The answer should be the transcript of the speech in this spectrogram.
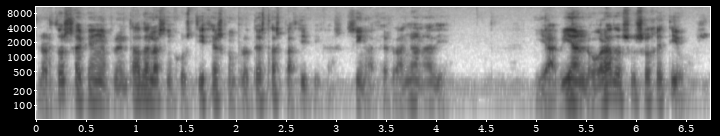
Los dos se habían enfrentado a las injusticias con protestas pacíficas, sin hacer daño a nadie, y habían logrado sus objetivos.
